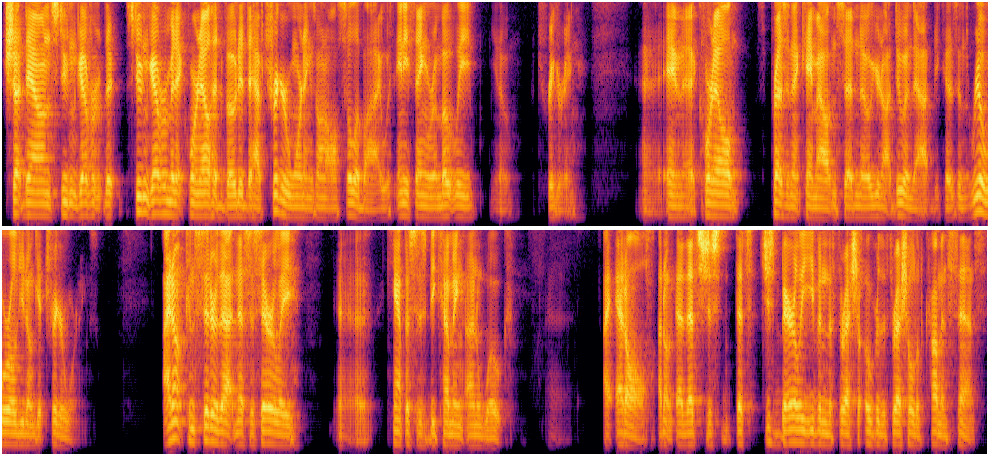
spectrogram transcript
shut down student government. Student government at Cornell had voted to have trigger warnings on all syllabi with anything remotely, you know, triggering. Uh, and uh, Cornell president came out and said, "No, you're not doing that because in the real world you don't get trigger warnings." I don't consider that necessarily uh, campuses becoming unwoke uh, at all. I don't. Uh, that's just that's just barely even the threshold over the threshold of common sense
